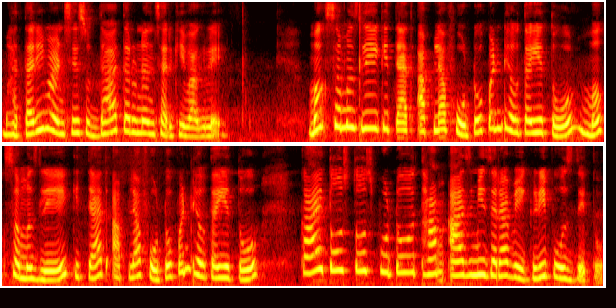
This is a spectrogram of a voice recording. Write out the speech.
म्हातारी माणसेसुद्धा तरुणांसारखी वागले. मग समजले की त्यात आपला फोटो पण ठेवता येतो. मग समजले की त्यात आपला फोटो पण ठेवता येतो. काय तोच तोच फोटो? थांब आज मी जरा वेगळी पोज देतो.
